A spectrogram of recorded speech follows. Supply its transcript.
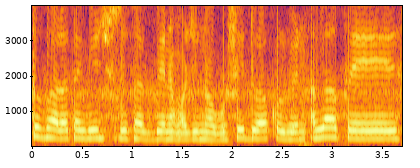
তো ভালো থাকবেন, সুস্থ থাকবেন। আমার জন্য অবশ্যই দোয়া করবেন। আল্লাহ হাফেজ।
